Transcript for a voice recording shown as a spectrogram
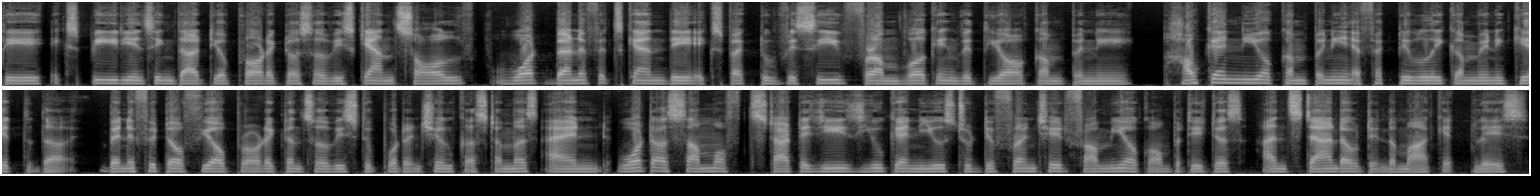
they experiencing that your product or service can solve? What benefits can they expect to receive from working with your company? How can your company effectively communicate the benefit of your product and service to potential customers? And what are some of strategies you can use to differentiate from your competitors and stand out in the marketplace?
